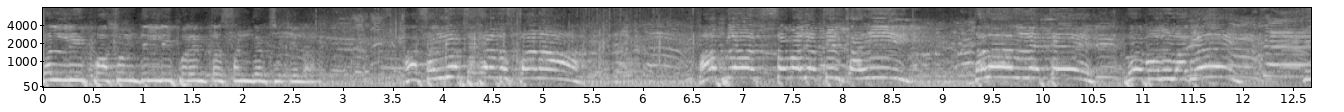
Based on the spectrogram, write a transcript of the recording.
गल्लीपासून दिल्लीपर्यंत संघर्ष केला. हा संघर्ष करत असताना आपल्या समाजातील काही दलाल नेते हे बोलू लागले की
